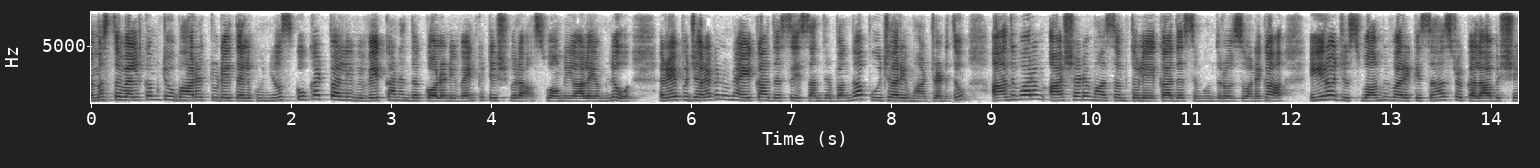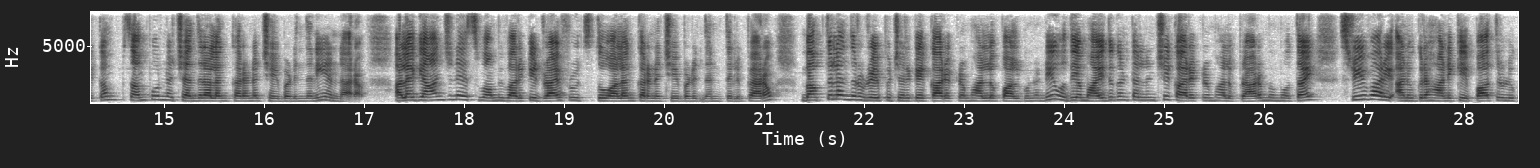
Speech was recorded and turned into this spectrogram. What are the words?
నమస్తే welcome to Bharat today Telugu news. Kukatpally Vivekananda colony Venkateswara Swamy ఆలయంలో రేపు జరగనున్న ఏకాదశి సందర్భంగా పూజారి మాట్లాడుతూ ఆదివారం ఆషాఢ మాసం తొలి ఏకాదశి ముందు రోజు అనగా ఈ రోజు స్వామివారికి సహస్ర కళాభిషేకం సంపూర్ణ చంద్రాలంకరణ చేయబడిందని అన్నారు. అలాగే ఆంజనేయ స్వామి వారికి డ్రై ఫ్రూట్స్తో అలంకరణ చేయబడిందని తెలిపారు. భక్తులందరూ రేపు జరిగే కార్యక్రమాల్లో పాల్గొనండి. ఉదయం ఐదు గంటల నుంచి కార్యక్రమాలు ప్రారంభమవుతాయి. శ్రీవారి అనుగ్రహానికి పాత్రులు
